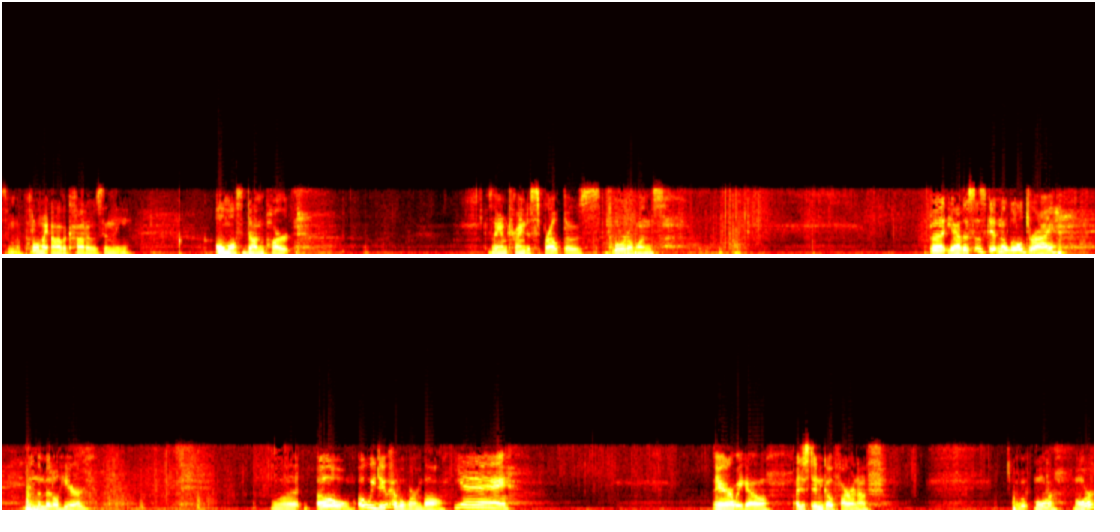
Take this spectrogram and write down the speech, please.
So I'm going to put all my avocados in the almost done part because I am trying to sprout those Florida ones. But yeah, this is getting a little dry in the middle here. What? Oh, oh, we do have a worm ball. Yay! There we go. I just didn't go far enough. Oh, more, more?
